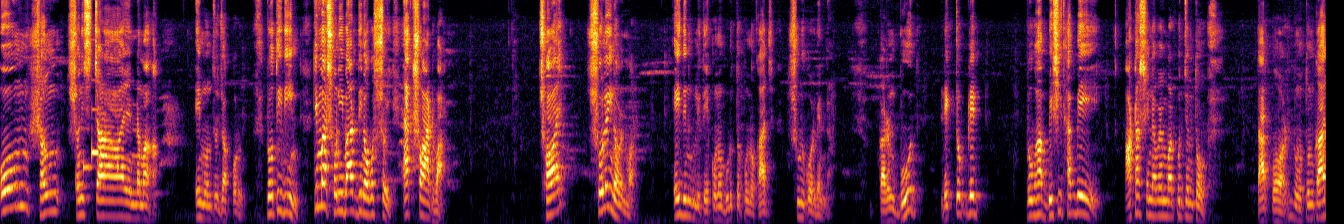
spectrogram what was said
ওম সং শনিশ্চরায় নমঃ। এই মন্ত্র জপ করুন। প্রতিদিন কিংবা শনিবার দিন অবশ্যই একশো আট বার। ছয়, ষোলোই নভেম্বর। এই দিনগুলিতে কোনো গুরুত্বপূর্ণ কাজ শুরু করবেন না। কারণ বুধ রেক্টোগ্রেড প্রভাব বেশি থাকবে আঠাশে নভেম্বর পর্যন্ত। তারপর নতুন কাজ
